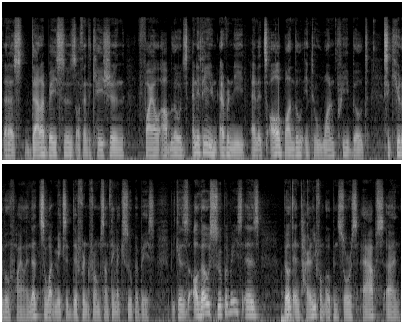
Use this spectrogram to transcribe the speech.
that has databases, authentication, file uploads, anything you ever need and it's all bundled into one pre-built executable file and that's what makes it different from something like Supabase because although Supabase is built entirely from open source apps and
